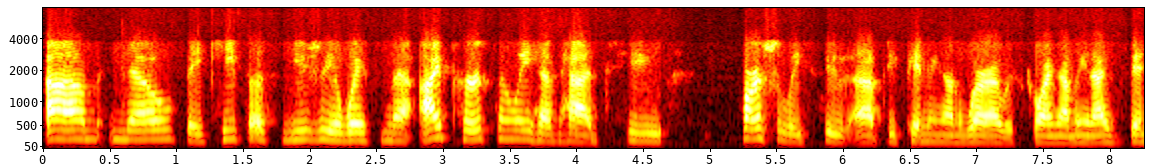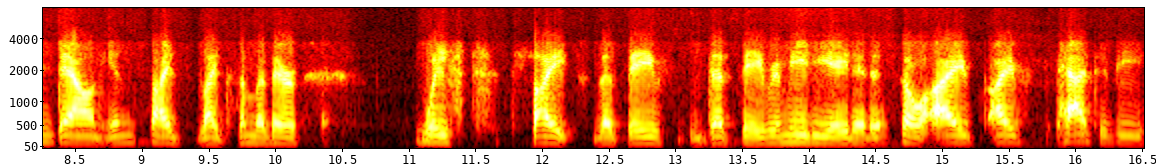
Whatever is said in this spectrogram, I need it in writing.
Um, no, they keep us usually away from that. I personally have had to partially suit up depending on where I was going. I mean, I've been down inside like some of their waste sites that they've that they remediated, and so I I've had to be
